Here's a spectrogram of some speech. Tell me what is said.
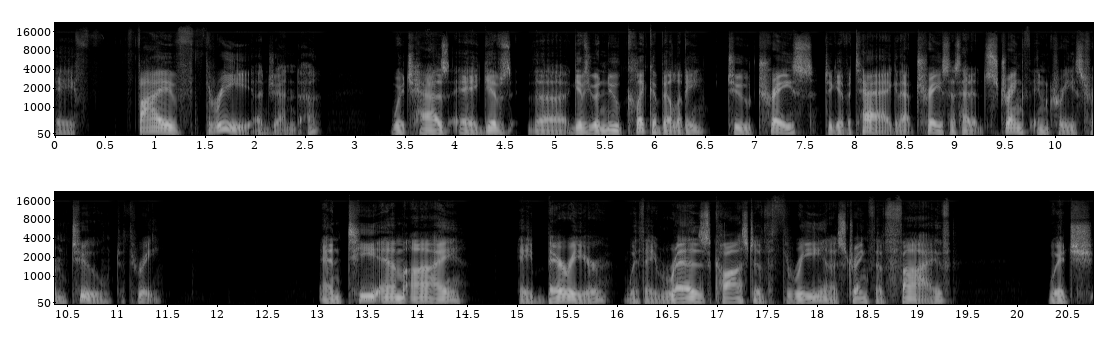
a 5-3 agenda, which has a gives the gives you a new click ability to trace to give a tag. That trace has had its strength increased from 2 to 3. And TMI, a barrier with a res cost of 3 and a strength of 5, which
